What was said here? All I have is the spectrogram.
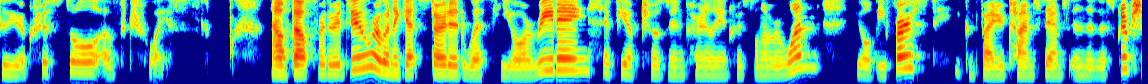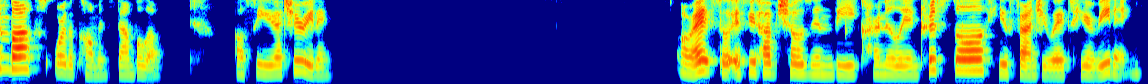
to your crystal of choice. Now, without further ado, we're going to get started with your reading. If you have chosen Carnelian Crystal number one, you'll be first. You can find your timestamps in the description box or the comments down below. I'll see you at your reading. Alright, so if you have chosen the Carnelian Crystal, you found your way to your reading.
